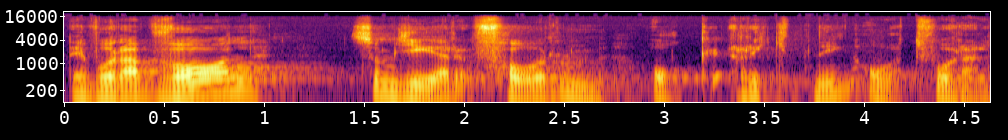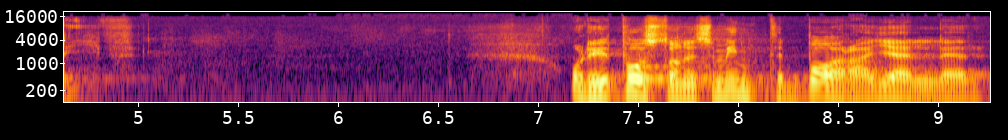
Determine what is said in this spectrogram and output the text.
Det är våra val som ger form och riktning åt våra liv. Och det är ett påstående som inte bara gäller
